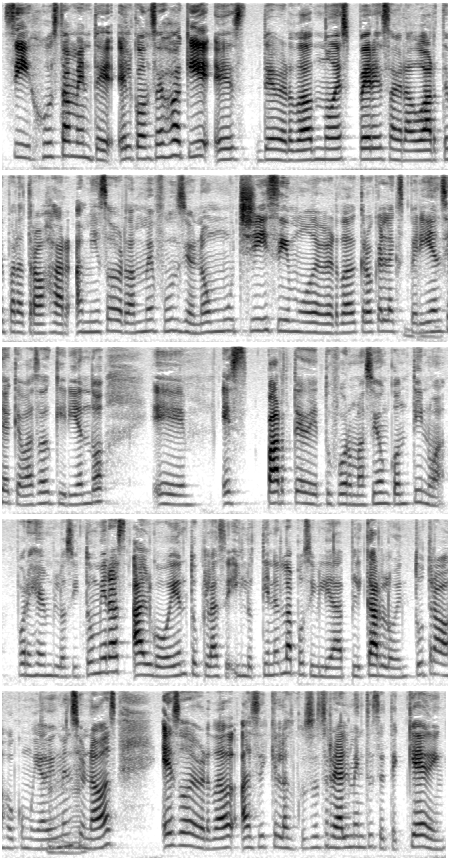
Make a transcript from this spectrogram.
Sí, justamente, el consejo aquí es de verdad no esperes a graduarte para trabajar. A mí eso de verdad me funcionó muchísimo, de verdad, creo que la experiencia que vas adquiriendo eh, es parte de tu formación continua. Por ejemplo, si tú miras algo en tu clase y lo tienes la posibilidad de aplicarlo en tu trabajo, como ya bien mencionabas, eso de verdad hace que las cosas realmente se te queden,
